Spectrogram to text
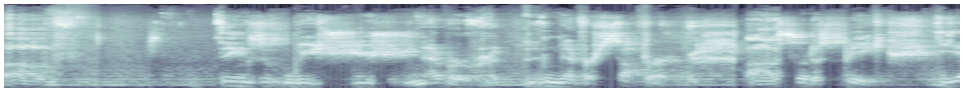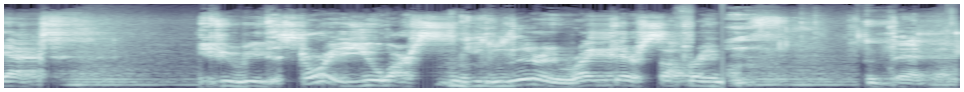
of things that we sh- you should never never suffer, uh, so to speak. Yet, if you read the story, you are literally right there suffering that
